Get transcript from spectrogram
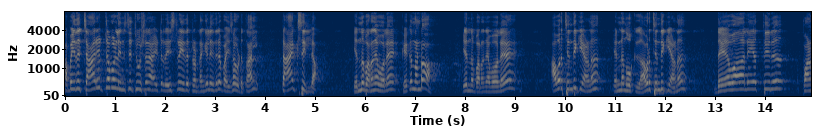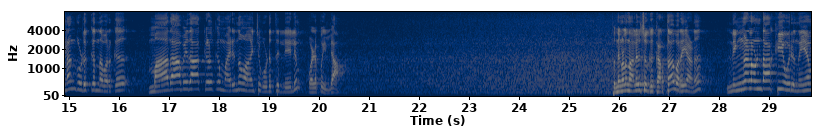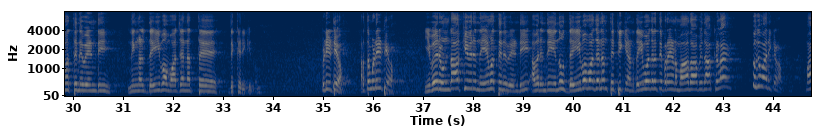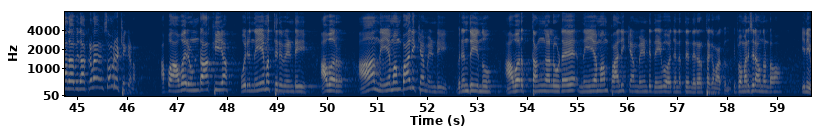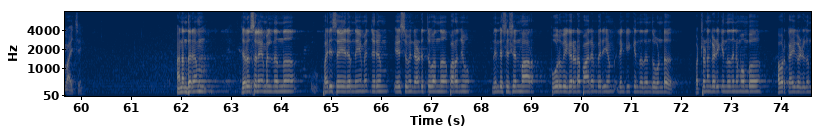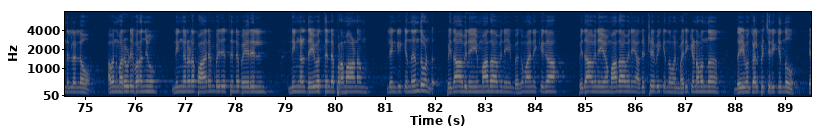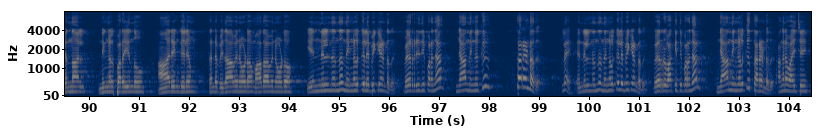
അപ്പോൾ ഇത് ചാരിറ്റബിൾ ഇൻസ്റ്റിറ്റ്യൂഷനായിട്ട് രജിസ്റ്റർ ചെയ്തിട്ടുണ്ടെങ്കിൽ ഇതിന് പൈസ കൊടുത്താൽ ടാക്സ് ഇല്ല എന്ന് പറഞ്ഞ പോലെ കേൾക്കുന്നുണ്ടോ? എന്ന് പറഞ്ഞ പോലെ അവർ ചിന്തിക്കുകയാണ് എന്നെ നോക്കുക. അവർ ചിന്തിക്കുകയാണ് ദേവാലയത്തിന് പണം കൊടുക്കുന്നവർക്ക് മാതാപിതാക്കൾക്ക് മരുന്ന് വാങ്ങിച്ചു കൊടുത്തില്ലേലും കുഴപ്പമില്ല. ഇപ്പം നിങ്ങളൊന്ന് ആലോചിച്ച് നോക്ക്. കർത്താവ് പറയാണ് നിങ്ങളുണ്ടാക്കിയ ഒരു നിയമത്തിന് വേണ്ടി നിങ്ങൾ ദൈവവചനത്തെ ധിക്കരിക്കുന്നു. പിടികിട്ടിയോ? അർത്ഥം പിടികിട്ടിയോ? ഇവരുണ്ടാക്കിയ ഒരു നിയമത്തിന് വേണ്ടി അവരെന്ത് ചെയ്യുന്നു ദൈവവചനം തെറ്റിക്കുകയാണ്. ദൈവവചനത്തിൽ പറയണം മാതാപിതാക്കളെ ബഹുമാനിക്കണം. മാതാപിതാക്കളെ സംരക്ഷിക്കണം. അപ്പോൾ അവരുണ്ടാക്കിയ ഒരു നിയമത്തിന് വേണ്ടി അവർ ആ നിയമം പാലിക്കാൻ വേണ്ടി ഇവരെന്ത് ചെയ്യുന്നു അവർ തങ്ങളുടെ നിയമം പാലിക്കാൻ വേണ്ടി ദൈവവചനത്തെ നിരർത്ഥകമാക്കുന്നു. ഇപ്പോൾ മനസ്സിലാവുന്നുണ്ടോ? ഇനി വായിച്ചേ. അനന്തരം ജെറുസലേമിൽ നിന്ന് പരിസയരും നിയമജ്ഞരും യേശുവിന്റെ അടുത്ത് വന്ന് പറഞ്ഞു നിന്റെ ശിഷ്യന്മാർ പൂർവികരുടെ പാരമ്പര്യം ലംഘിക്കുന്നത് എന്തുകൊണ്ട്? ഭക്ഷണം കഴിക്കുന്നതിന് മുമ്പ് അവർ കൈ കഴുകുന്നില്ലല്ലോ. അവൻ മറുപടി പറഞ്ഞു നിങ്ങളുടെ പാരമ്പര്യത്തിന്റെ പേരിൽ നിങ്ങൾ ദൈവത്തിന്റെ പ്രമാണം ലംഘിക്കുന്നത് എന്തുകൊണ്ട്? പിതാവിനെയും മാതാവിനെയും ബഹുമാനിക്കുക പിതാവിനെയോ മാതാവിനെയോ അധിക്ഷേപിക്കുന്നവൻ മരിക്കണമെന്ന് ദൈവം കൽപ്പിച്ചിരിക്കുന്നു. എന്നാൽ നിങ്ങൾ പറയുന്നു ആരെങ്കിലും തന്റെ പിതാവിനോടോ മാതാവിനോടോ എന്നിൽ നിന്ന് നിങ്ങൾക്ക് ലഭിക്കേണ്ടത്. വേറൊരു രീതി പറഞ്ഞാൽ ഞാൻ നിങ്ങൾക്ക് തരേണ്ടത്. അല്ലേ? എന്നിൽ നിന്ന് നിങ്ങൾക്ക് ലഭിക്കേണ്ടത്. വേറൊരു വാക്യത്തിൽ പറഞ്ഞാൽ ഞാൻ നിങ്ങൾക്ക് തരേണ്ടത്. അങ്ങനെ വായിച്ചേ.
